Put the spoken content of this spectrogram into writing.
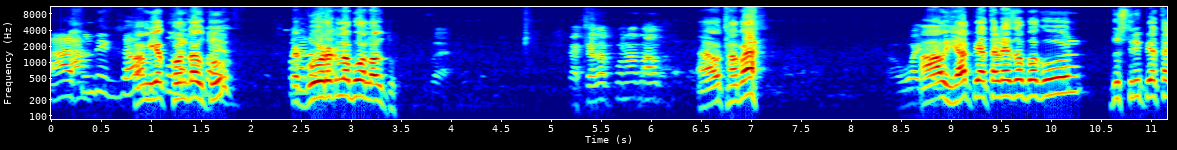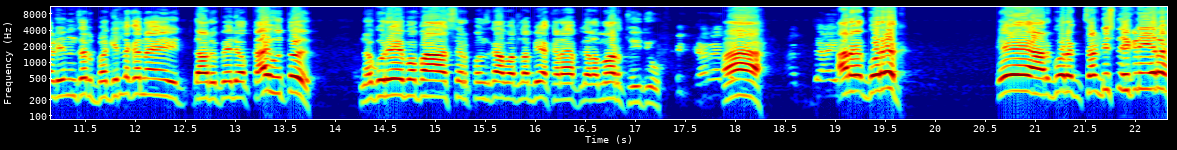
असून दे, जाऊ थांब दे एक फोन कोणाचं लावतो पाय. त्या गोरखला बोलाव तू. कशाला पुन्हा? अहो थांबा. वाईट. अहो ह्या पेताड्याचं बघून दुसरी पेताडीने जर बघितलं का नाही दारू प्यायल्यावर काय होतं? नको रे बाबा सरपंच गावातला बेकार आहे आपल्याला मारतोय तू घरात हा. जायचं. अरे गोरख! ए अरे गोरख चल दिसते इकडे ये रे.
